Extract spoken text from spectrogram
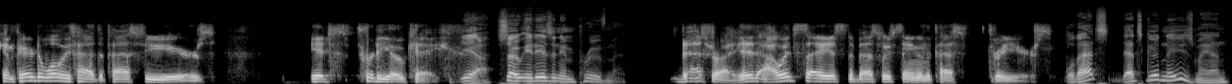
compared to what we've had the past few years, it's pretty okay. yeah. So it is an improvement. That's right. It, I would say it's the best we've seen in the past three years. Well, that's that's good news, man.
